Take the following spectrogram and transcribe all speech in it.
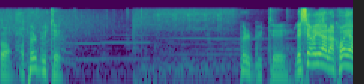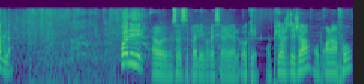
Bon, on peut le buter. On peut le buter. Les céréales, incroyable Oh les... Ah ouais, mais ça, c'est pas les vrais céréales. Ok, on pioche déjà, on prend l'info.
